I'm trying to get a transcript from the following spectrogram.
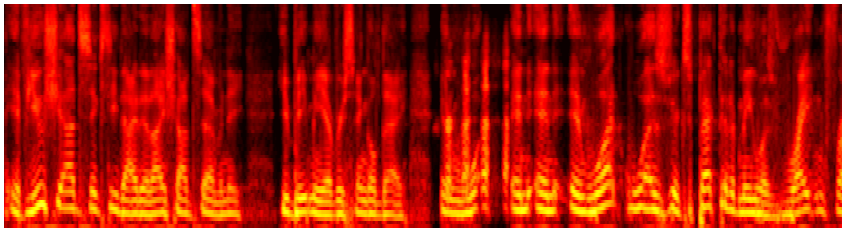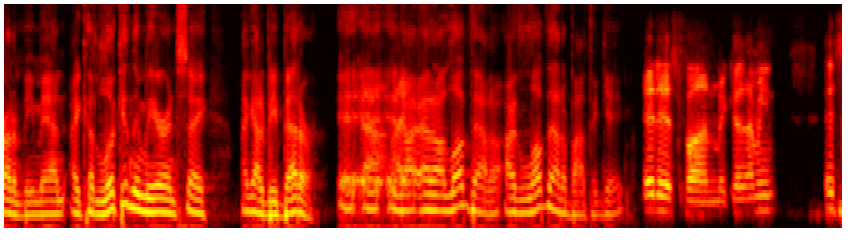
if you shot sixty, 69 and I shot 70, you beat me every single day. And what and, and and what was expected of me was right in front of me, man. I could look in the mirror and say, I got to be better. And, and, I, and I love that. I love that about the game. It is fun because I mean, it's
